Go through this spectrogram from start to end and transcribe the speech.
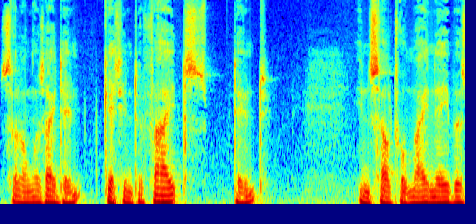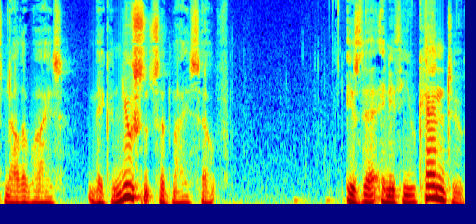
so long as I don't get into fights, don't insult all my neighbours and otherwise make a nuisance of myself. Is there anything you can do?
